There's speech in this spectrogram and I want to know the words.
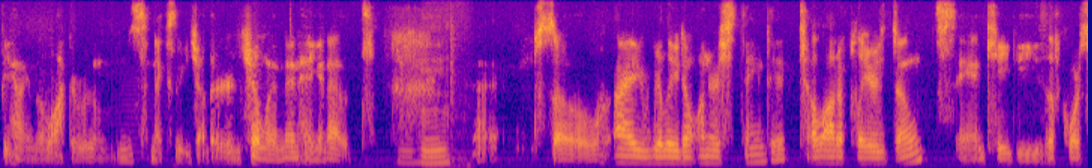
behind the locker rooms next to each other, and chilling and hanging out. hmm So I really don't understand it. A lot of players don't, and KD's of course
